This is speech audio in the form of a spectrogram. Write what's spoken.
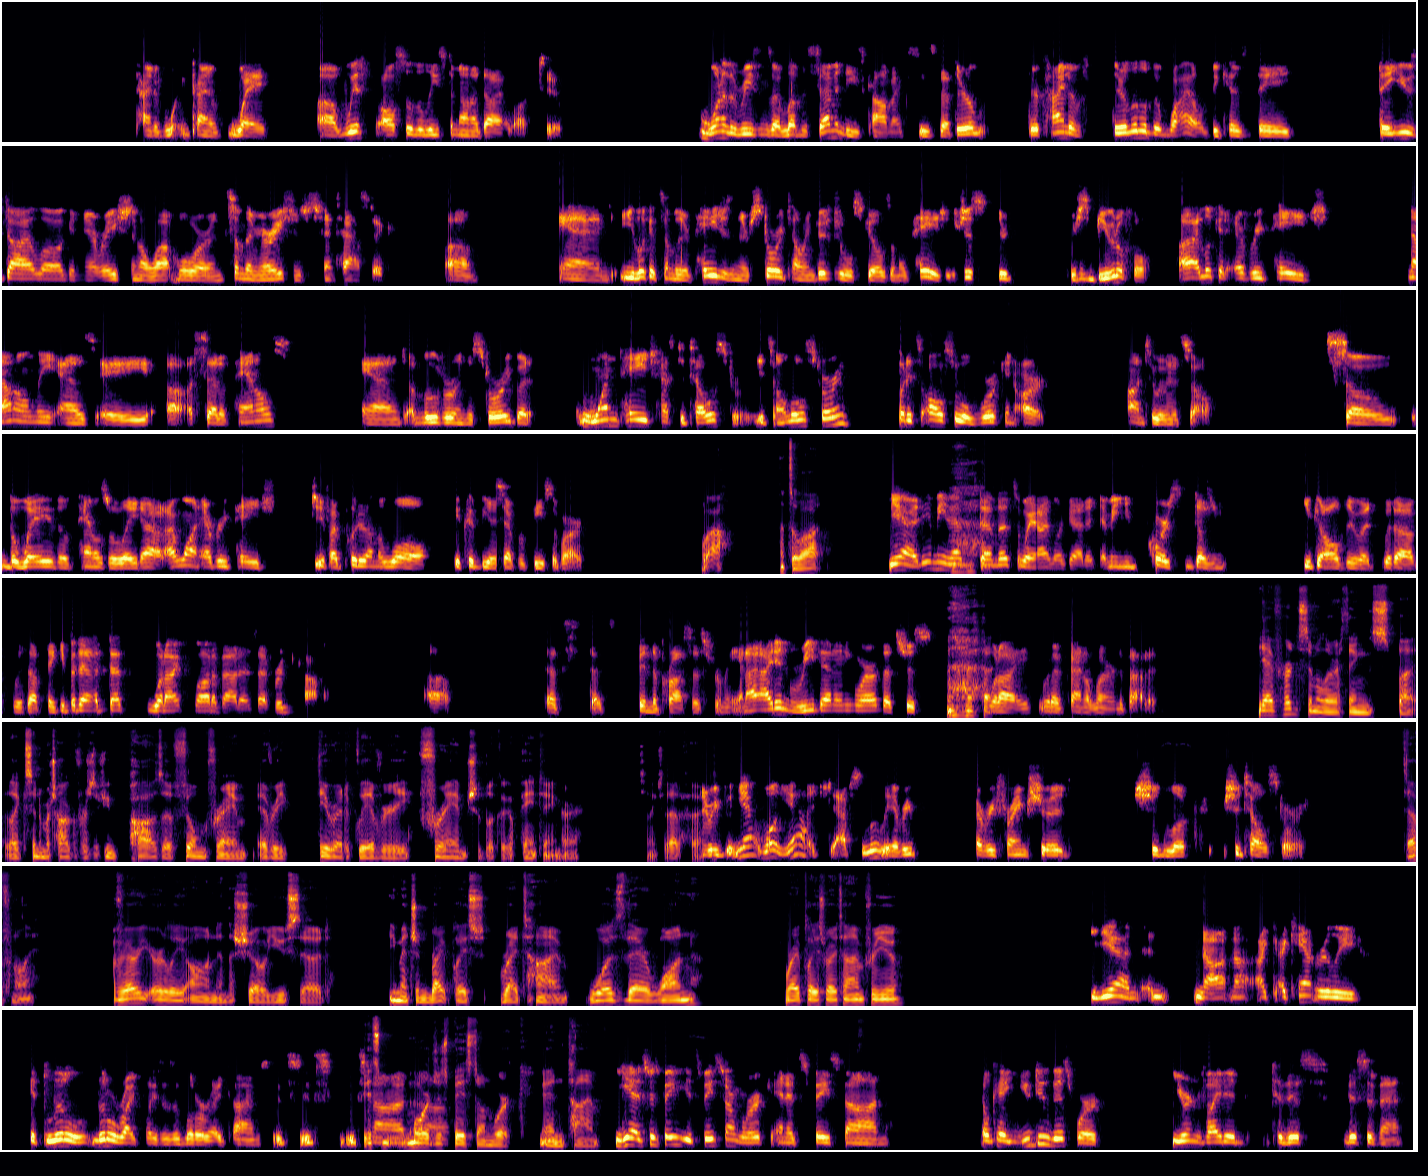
kind of kind of way, uh, with also the least amount of dialogue too one of the reasons I love the 70s comics is that they're they're kind of they're a little bit wild because they they use dialogue and narration a lot more, and some of the narration is just fantastic. Um, and you look at some of their pages and their storytelling, visual skills on their page. They're just they're they're just beautiful. I look at every page not only as a uh, a set of panels and a mover in the story, but one page has to tell a story, its own little story, but it's also a work in art unto itself. So the way the panels are laid out, I want every page, if I put it on the wall, it could be a separate piece of art. Wow, that's a lot. Yeah, I mean that, that, that's the way I look at it. I mean, of course, it doesn't you can all do it without without thinking, but that that's what I've thought about as I've written comics. Uh, that's that's been the process for me. And I, I didn't read that anywhere. That's just what I what I've kind of learned about it. Yeah, I've heard similar things by like cinematographers. If you pause a film frame, every theoretically every frame should look like a painting or something to that effect. Every, yeah, well, yeah, absolutely. Every every frame should should look should tell a story. Definitely. Very early on in the show, you said you mentioned right place, right time. Was there one right place, right time for you? Yeah, and not not I, I can't really. It's little little right places at little right times. It's it's it's, it's not more uh, just based on work and time. Yeah, it's just based it's based on work and it's based on okay, you do this work, you're invited to this this event.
